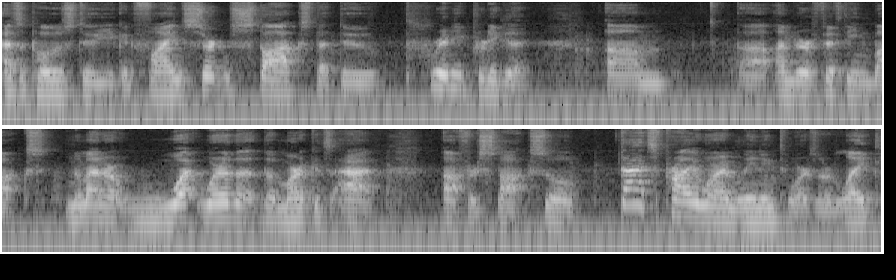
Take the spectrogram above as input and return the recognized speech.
as opposed to you can find certain stocks that do pretty pretty good um, uh, under 15 bucks no matter what where the, the market's at uh, for stocks. So that's probably where i'm leaning towards or like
